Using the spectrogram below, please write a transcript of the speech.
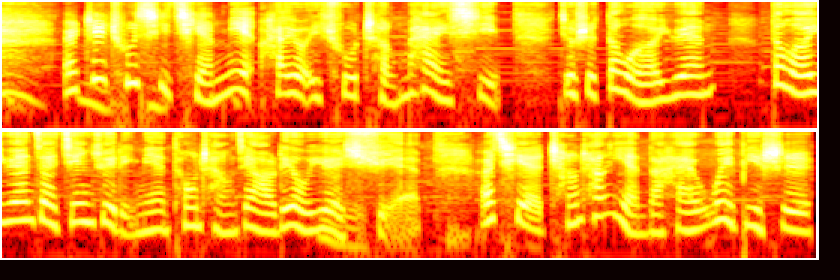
而这出戏前面还有一出程派戏，就是《窦娥冤》。《窦娥冤》在京剧里面通常叫六月雪，而且常常演的还未必是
